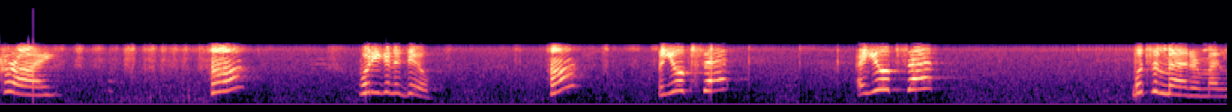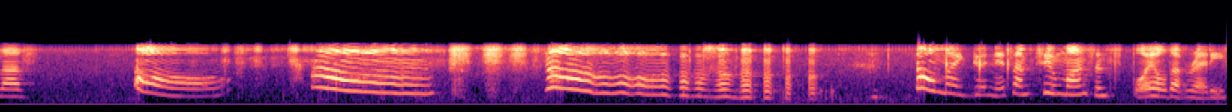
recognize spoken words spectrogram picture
cry. Huh? What are you gonna do? Huh? Are you upset? Are you upset? What's the matter, my love? Oh. Oh. Oh. Oh my goodness, I'm two months and spoiled already.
